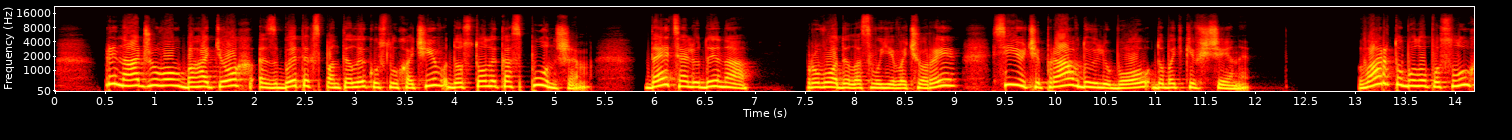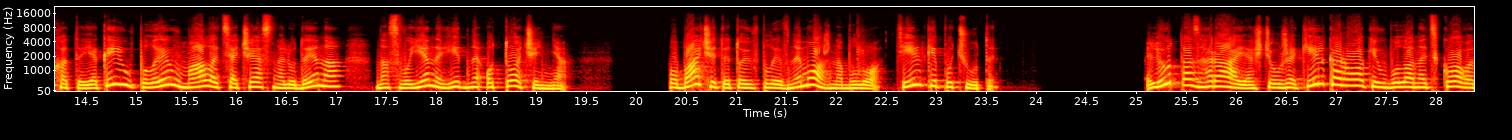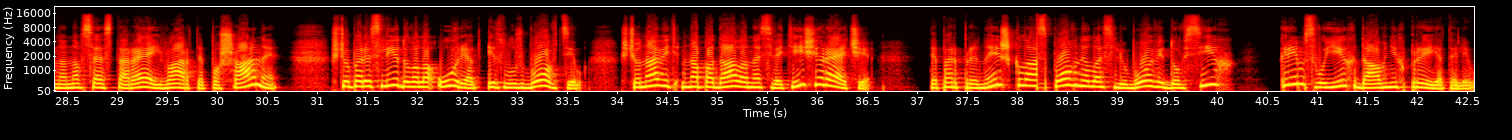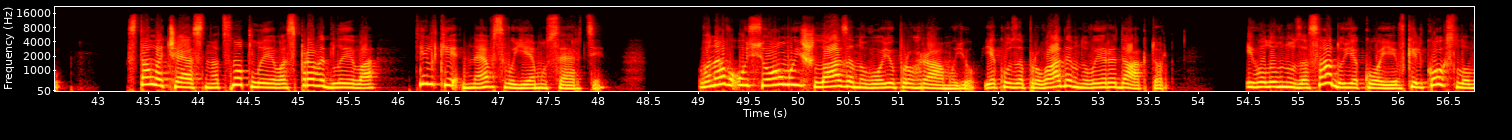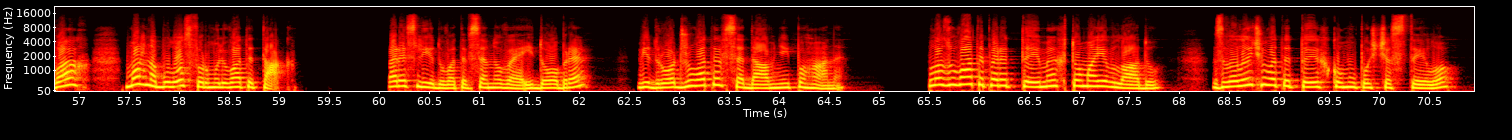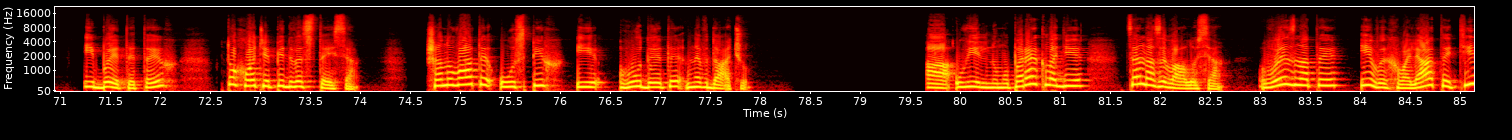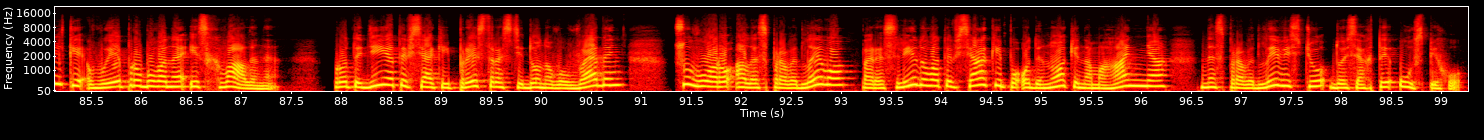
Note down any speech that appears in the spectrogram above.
принаджував багатьох збитих з пантелику слухачів до столика з пуншем, де ця людина проводила свої вечори, сіючи правду і любов до батьківщини. Варто було послухати, який вплив мала ця чесна людина на своє негідне оточення. Побачити той вплив не можна було, тільки почути. Люта зграя, що вже кілька років була нацькована на все старе й варте пошани, що переслідувала уряд і службовців, що навіть нападала на святіші речі, тепер принишкла, сповнилась любові до всіх, крім своїх давніх приятелів. Стала чесна, цнотлива, справедлива, тільки не в своєму серці. Вона в усьому йшла за новою програмою, яку запровадив новий редактор, і головну засаду якої в кількох словах можна було сформулювати так переслідувати все нове і добре, відроджувати все давнє й погане. плазувати перед тими, хто має владу, звеличувати тих, кому пощастило, і бити тих, хто хоче підвестися, шанувати успіх і гудити невдачу. А у вільному перекладі це називалося визнати і вихваляти тільки випробуване і схвалене, протидіяти всякій пристрасті до нововведень, суворо, але справедливо переслідувати всякі поодинокі намагання несправедливістю досягти успіху,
